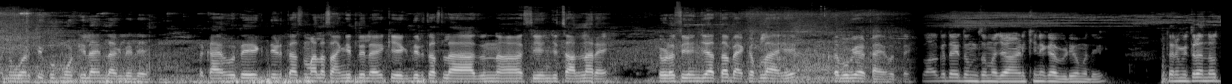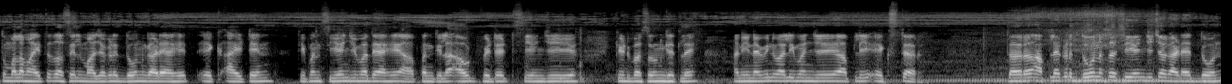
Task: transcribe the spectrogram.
आणि वरती खूप मोठी लाईन लागलेली आहे. तर काय होतं एक दीड तास मला सांगितलेलं आहे की एक दीड तासला अजून सी एन जी चालणार आहे. तेवढं सी एन जी आता बॅकअपला आहे. तर बघूया काय होतं स्वागत आहे तुमचं माझ्या आणखीन एका व्हिडिओमध्ये तर मित्रांनो तुम्हाला माहीतच असेल माझ्याकडे दोन गाड्या आहेत. एक आय टेन ती पण सी एन जीमध्ये आहे. आपण तिला outfitted C N G kit बसवून घेतले आणि नवीनवाली म्हणजे आपली एक्स्टर तर आपल्याकडे दोन असं सी एन जीच्या गाड्या आहेत दोन.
